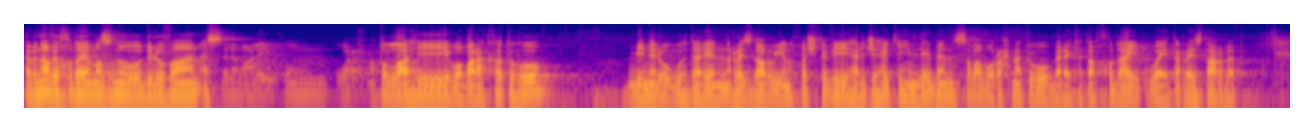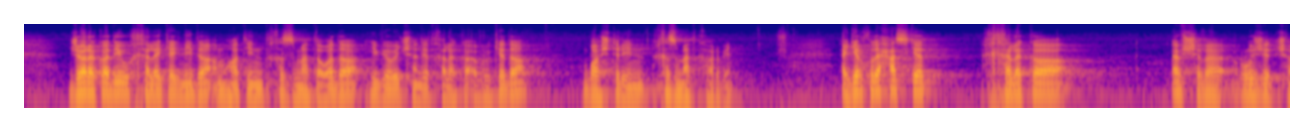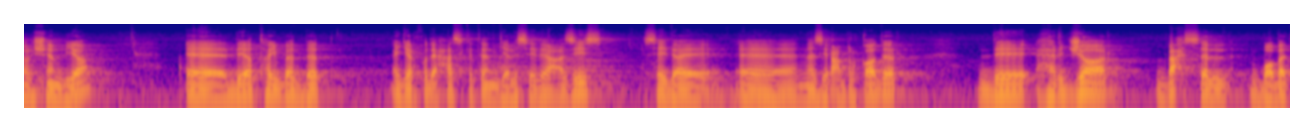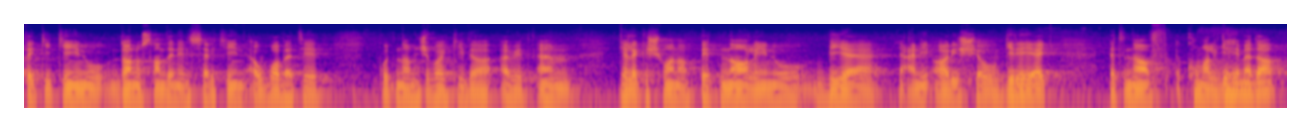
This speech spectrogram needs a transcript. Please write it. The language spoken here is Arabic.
بناف خدای مزنو دلوفان السلام عليكم ورحمة الله وبركاته بینر و گهدارین رزدار و ین خوش توی هر جهه که هین لیبن صلاة و رحمت و برکت خدای و ایت رزدار بد. جارا کادی و خلک اگنیدا ام هاتین خدمت ودا هیوی چندیت خلک ابرو کدا باشترین خدمت کار بین. اگر خدا حس کرد خلکا افشوا روجت چهارشنبه دیا تایبت بد اگر خدا حس کردن گل سیده عزیز سیده نزیر عبدالقادر د هرجار بحث بابت کین و دانستاندن السرکین أو بابت کت نام جواکی دا اوید ام. گلک شوانا پیت نالین و بیا یعنی آریشه و گریک اتناف کمالگه مدا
